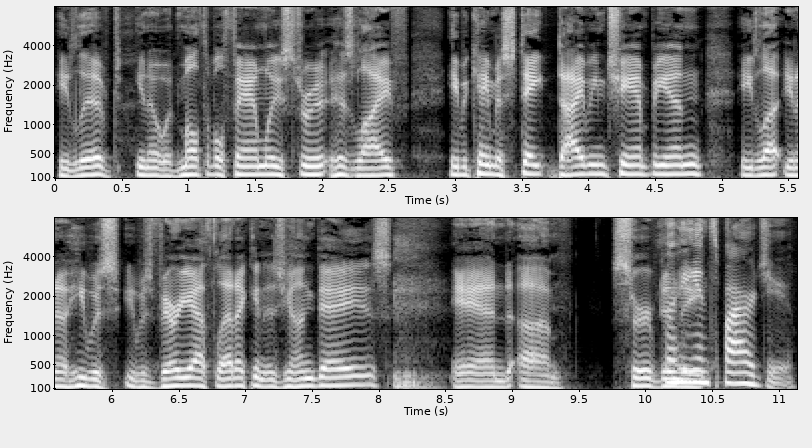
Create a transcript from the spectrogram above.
He lived, you know, with multiple families through his life. He became a state diving champion. He, you know, he was he was very athletic in his young days, and um, served so in he the inspired you,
